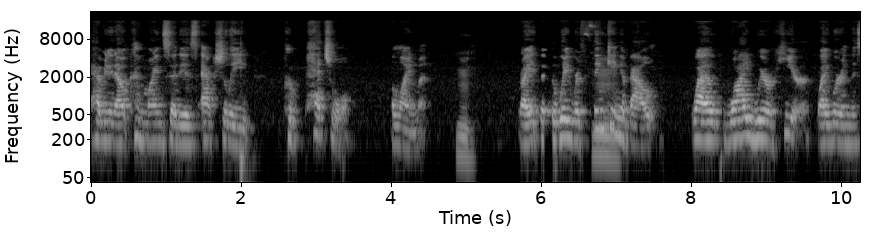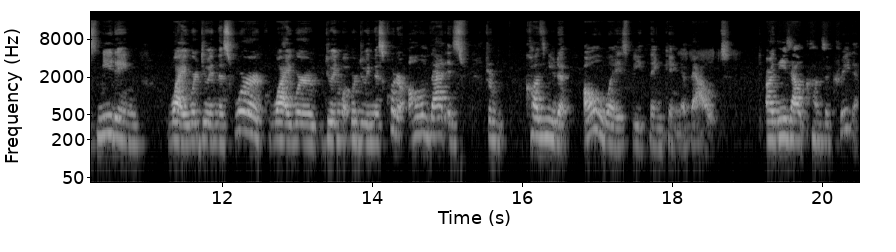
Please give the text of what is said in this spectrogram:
having an outcome mindset is actually perpetual alignment, mm. right? That the way we're thinking mm. about why why we're here, why we're in this meeting, why we're doing this work, why we're doing what we're doing this quarter, all of that is from causing you to always be thinking about are these outcomes accretive?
